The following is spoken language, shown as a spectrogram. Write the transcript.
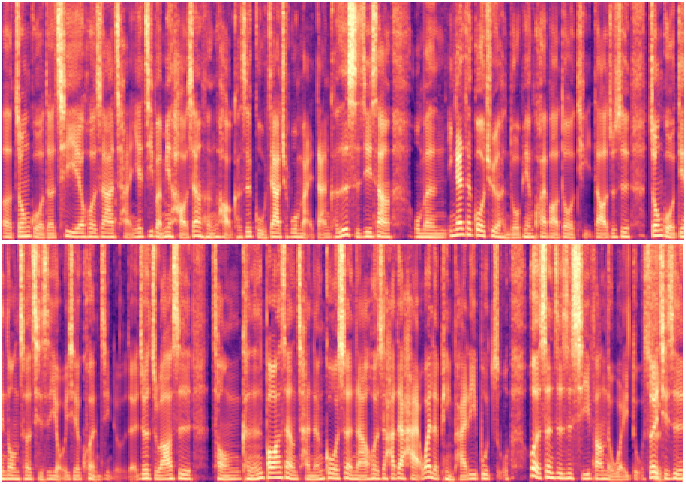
呃中国的企业或者是它产业基本面好像很好，可是股价却不买单。可是实际上，我们应该在过去的很多篇快报都有提到，就是中国电动车其实有一些困境，对不对？就主要是从可能包括像产能过剩啊，或者是它在海外的品牌力不足，或者甚至是西方的围堵。所以其实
